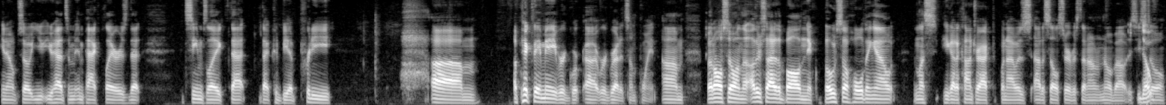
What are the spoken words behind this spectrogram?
You know, so you you had some impact players that it seems like that that could be a pretty um a pick they may regr- uh, regret at some point. Um, but also on the other side of the ball, Nick Bosa holding out unless he got a contract when I was out of cell service that I don't know about. Is he Nope. still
